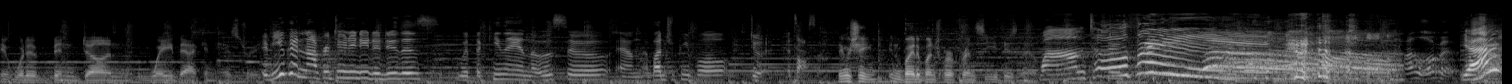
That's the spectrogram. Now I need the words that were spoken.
it would have been done way back in history. If you get an opportunity to do this with the kine and the usu and a bunch of people, do it. It's awesome. I think we should invite a bunch of our friends to eat these now. One, two, three. I love it. Yeah?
